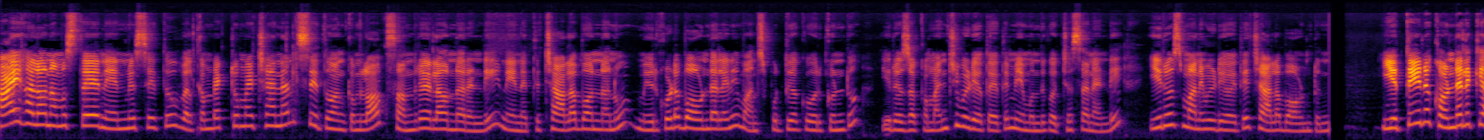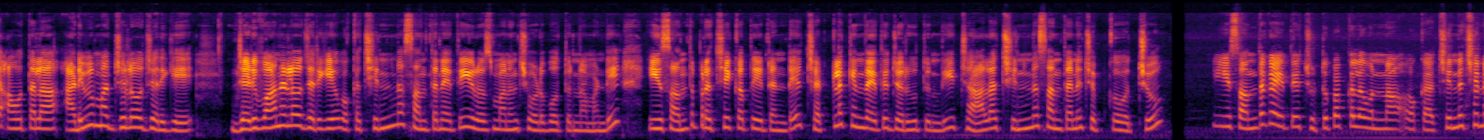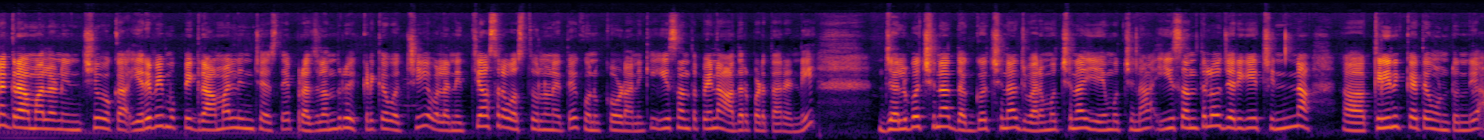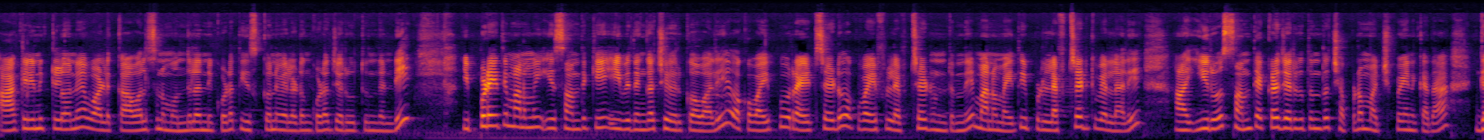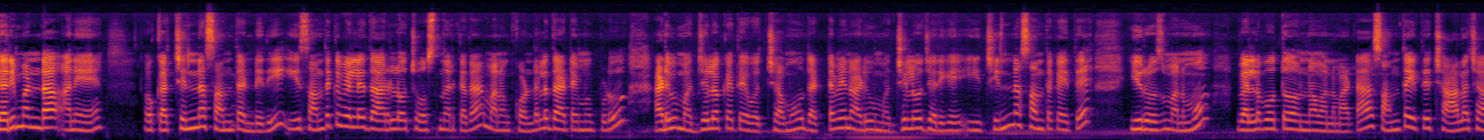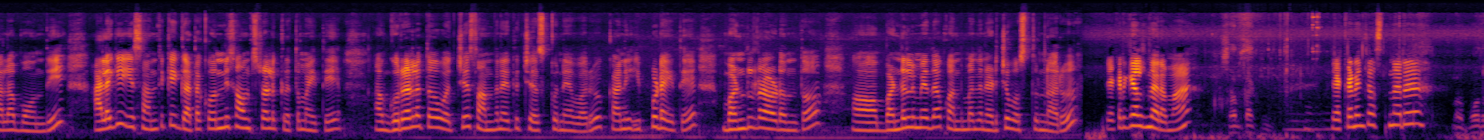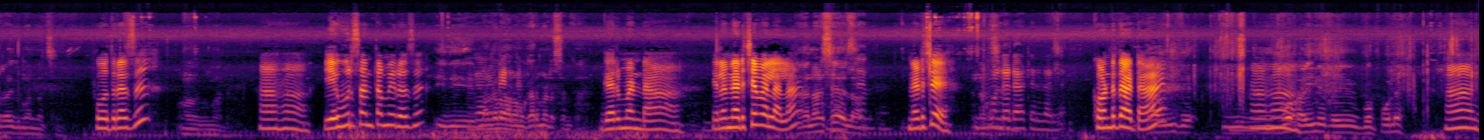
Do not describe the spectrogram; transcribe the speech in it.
Hi hello నమస్తే. నేను miss Seethu. Welcome back to my channel Seethu Ankam logs అందరూ ఎలా ఉన్నారండి? నేనైతే చాలా బాగున్నాను. మీరు కూడా బాగుండాలని మనస్ఫూర్తిగా కోరుకుంటూ ఈరోజు ఒక మంచి వీడియోతో అయితే మీ ముందుకు వచ్చేసానండి. ఈరోజు మన వీడియో అయితే చాలా బాగుంటుంది. ఎత్తైన కొండలకి అవతల అడవి మధ్యలో జరిగే జడివానలో జరిగే ఒక చిన్న సంతనైతే ఈరోజు మనం చూడబోతున్నామండి. ఈ సంత ప్రత్యేకత ఏంటంటే చెట్ల కింద అయితే జరుగుతుంది. చాలా చిన్న సంతనే చెప్పుకోవచ్చు. ఈ సంతకైతే చుట్టుపక్కల ఉన్న ఒక చిన్న చిన్న గ్రామాల నుంచి ఒక ఇరవై ముప్పై గ్రామాల నుంచి వేస్తే ప్రజలందరూ ఇక్కడికే వచ్చి వాళ్ళ నిత్యావసర వస్తువులను అయితే కొనుక్కోవడానికి ఈ సంత పైన ఆధారపడతారండి. జలుబు వచ్చినా దగ్గొచ్చినా జ్వరం వచ్చినా ఏమొచ్చినా ఈ సంతలో జరిగే చిన్న క్లినిక్ అయితే ఉంటుంది. ఆ క్లినిక్లోనే వాళ్ళకి కావాల్సిన మందులన్నీ కూడా తీసుకొని వెళ్ళడం కూడా జరుగుతుందండి. ఇప్పుడైతే మనం ఈ సంతకి ఈ విధంగా చేరుకోవాలి. ఒకవైపు రైట్ సైడ్ ఒకవైపు లెఫ్ట్ సైడ్ ఉంటుంది. మనం అయితే ఇప్పుడు లెఫ్ట్ సైడ్కి వెళ్ళాలి. ఈరోజు సంత ఎక్కడ జరుగుతుందో చెప్పడం మర్చిపోయాను కదా. గరిమండ అనే ఒక చిన్న సంత అండి ఇది. ఈ సంతకి వెళ్ళే దారిలో చూస్తున్నారు కదా మనం కొండలు దాటాము ఇప్పుడు. అడవి మధ్యలోకి అయితే వచ్చాము. దట్టమైన అడవి మధ్యలో జరిగే ఈ చిన్న సంతకైతే ఈరోజు మనము వెళ్ళబోతూ ఉన్నాం అన్నమాట. సంత అయితే చాలా చాలా బాగుంది. అలాగే ఈ సంతకి గత కొన్ని సంవత్సరాల క్రితం అయితే ఆ గుర్రెలతో వచ్చి సంతనైతే చేసుకునేవారు. కానీ ఇప్పుడైతే బండ్లు రావడంతో బండుల మీద కొంతమంది నడిచి వస్తున్నారు. ఎక్కడికి వెళ్తున్నారమ్మా? ఎక్కడి నుంచి వస్తున్నారు? పోతరాజు? ఏ ఊరు సంత సంత. గరిమండ? ఇలా నడిచే వెళ్ళాలా? నడిచే కొండ దాట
